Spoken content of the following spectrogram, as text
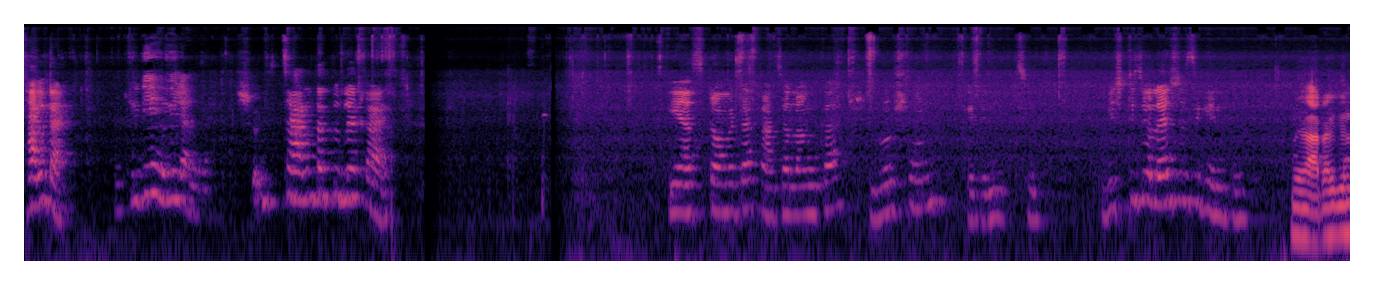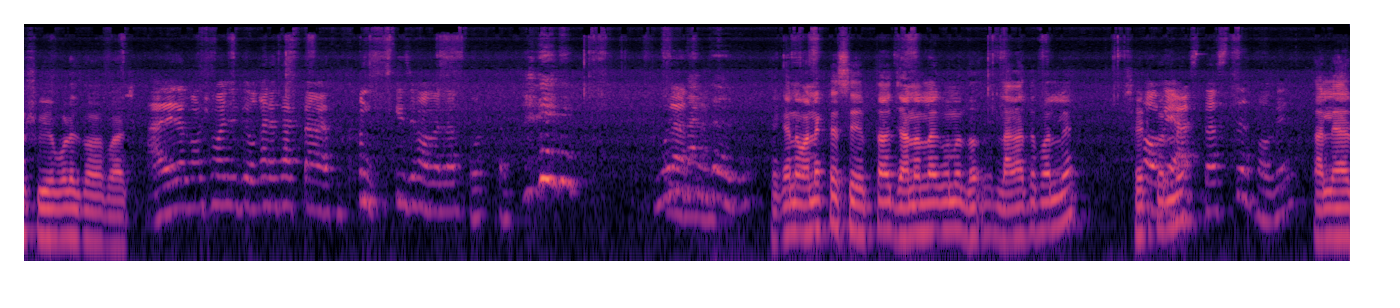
ছালটা চালটা তুলে খায়। পেঁয়াজ টমেটো কাঁচা লঙ্কা রসুন কেটে নিচ্ছি। বৃষ্টি চলে এসেছে কিন্তু। আর একজন শুয়ে পড়ে তোমার পাশে। আর এরকম সময় যদি ওখানে থাকতাম এতক্ষণ কি ঝামেলা করতাম। এখানে অনেকটা সেফ তাও জানালাগুলো লাগাতে পারলে সেট হবে করলে আস্তে আস্তে হবে। তাহলে আর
